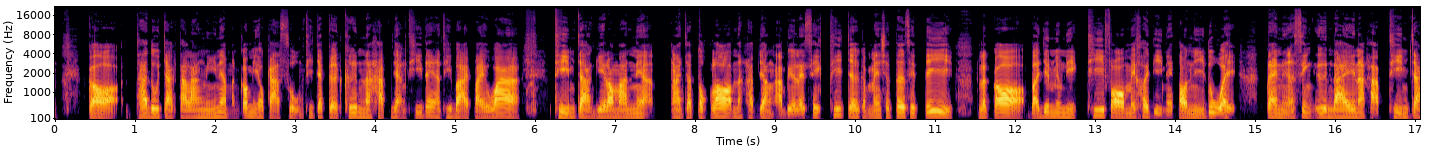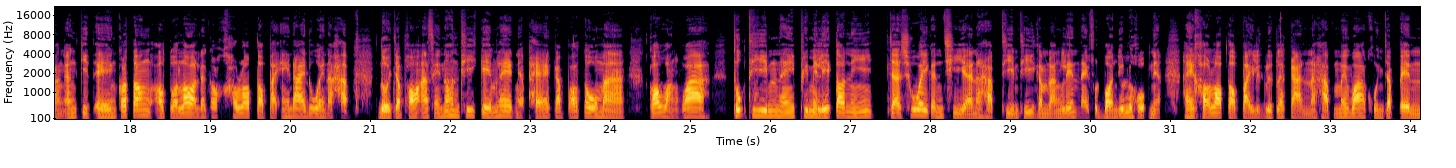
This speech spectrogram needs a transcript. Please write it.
ก็ถ้าดูจากตารางนี้เนี่ยมันก็มีโอกาสสูงที่จะเกิดขึ้นนะครับ อย่างที่ได้อธิบายไปว่าทีมจากเยอรมันเนี่ย อาจจะตกรอบนะครับ อย่างอาเบเลซิกที่เจอกับแมนเชสเตอร์ซิตี้แล้วก็บาเยิร์นมิวนิกที่ฟอร์มไม่ค่อยดีในตอนนี้ด้วย แต่เหนือสิ่งอื่นใดนะครับ ทีมจากอังกฤษเองก็ต้องเอาตัวรอดแล้วก็เข้ารอบต่อไปให้ได้ด้วยนะครับ โดยเฉพาะอาร์เซนอลที่เกมแรกเนี่ยแพ้กับปอร์โตมา ก็หวังว่าทุกทีมในพรีเมียร์ลีกตอนนี้จะช่วยกันเชียร์นะครับ ทีมที่กำลังเล่นในฟุตบอลยุโรปเนี่ยให้เข้ารอบต่อไปลึกๆแล้วกันนะครับ ไม่ว่าคุณจะเป็น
